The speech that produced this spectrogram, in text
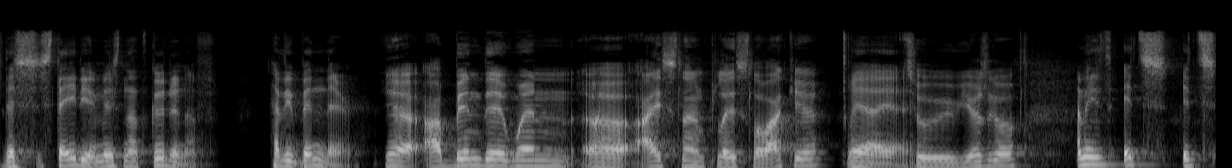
This stadium is not good enough. Have you been there? yeah, I've been there when uh, Iceland played Slovakia Yeah, yeah. two years ago. I mean, it's it's it's,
